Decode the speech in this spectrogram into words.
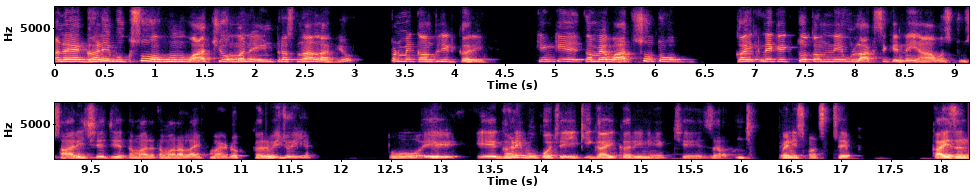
અને ઘણી બુક્સો હું વાંચ્યો, મને ઇન્ટરેસ્ટ ના લાગ્યો, પણ મેં કમ્પ્લીટ કરી. કેમ કે તમે વાંચશો તો કંઈક ને કંઈક તો તમને એવું લાગશે કે નહીં, આ વસ્તુ સારી છે જે તમારે તમારા લાઈફમાં એડોપ્ટ કરવી જોઈએ. તો એ એ ઘણી બુકો છે. ઇકીગાઈ કરીને એક છે જેપેનીઝ કોન્સેપ્ટ કાઇઝન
